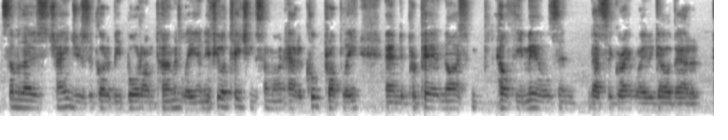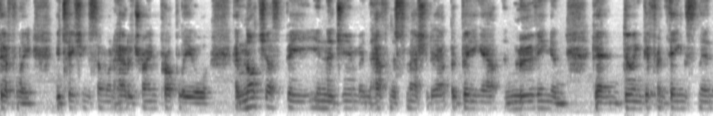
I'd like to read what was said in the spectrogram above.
some of those changes have got to be brought on permanently. And if you're teaching someone how to cook properly and to prepare nice, healthy meals, then that's a great way to go about it. Definitely, you're teaching someone how to train properly, or and not just be in the gym and having to smash it out, but being out and moving and, and doing different things. Then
